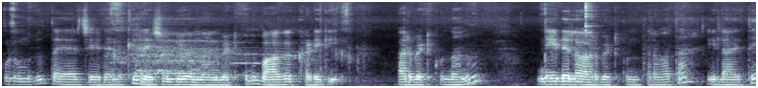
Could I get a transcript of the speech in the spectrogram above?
కుడుములు తయారు చేయడానికి రేషన్ బియ్యం నానబెట్టుకుని బాగా కడిగి ఆరబెట్టుకున్నాను. నీడలో ఆరబెట్టుకున్న తర్వాత ఇలా అయితే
